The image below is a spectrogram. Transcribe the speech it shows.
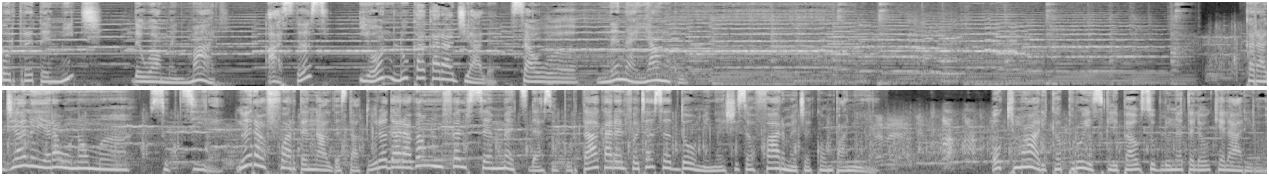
portrete mici de oameni mari. Astăzi, Ion Luca Caragiale sau uh, Nenea Iancu. Caragiale era un om uh, subțire. Nu era foarte înalt de statură, dar avea un fel semeț de a se purta care îl făcea să domine și să farmece compania. Ochi mari căprui sclipeau sub lunetele ochelarilor.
